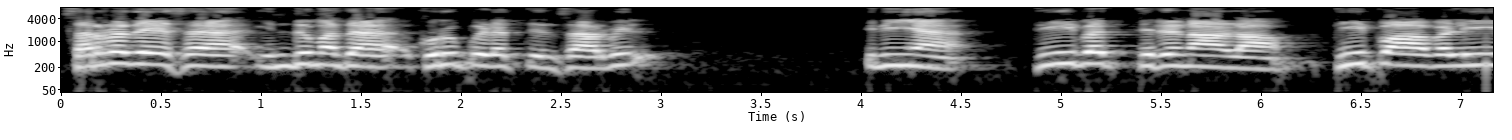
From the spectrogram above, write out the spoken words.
சர்வதேச இந்து மத குறிப்பிடத்தின் சார்பில் இனிய தீபத் திருநாளாம் தீபாவளி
